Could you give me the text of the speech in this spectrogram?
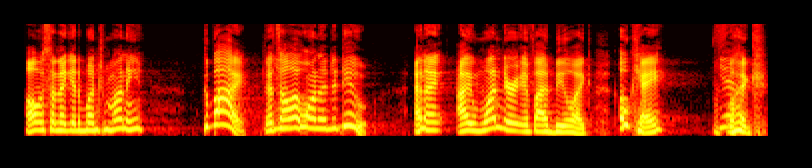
All of a sudden, I get a bunch of money. Goodbye. That's all I wanted to do. And I, I wonder if I'd be like, okay, Yeah. like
